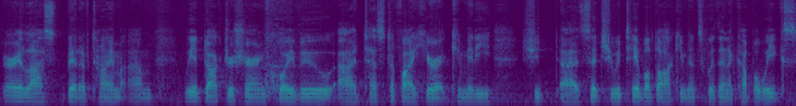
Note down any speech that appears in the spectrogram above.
Very last bit of time. Um, we had Dr. Sharon Koivu uh, testify here at committee. She uh, said she would table documents within a couple weeks.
